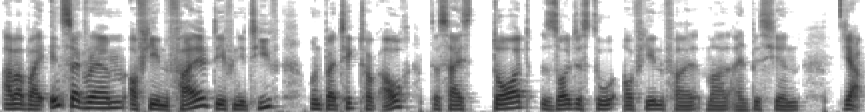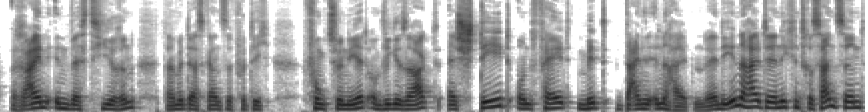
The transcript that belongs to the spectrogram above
Aber bei Instagram auf jeden Fall, definitiv. Und bei TikTok auch. Das heißt, dort solltest du auf jeden Fall mal ein bisschen ja, rein investieren, damit das Ganze für dich funktioniert. Und wie gesagt, es steht und fällt mit deinen Inhalten. Wenn die Inhalte nicht interessant sind,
